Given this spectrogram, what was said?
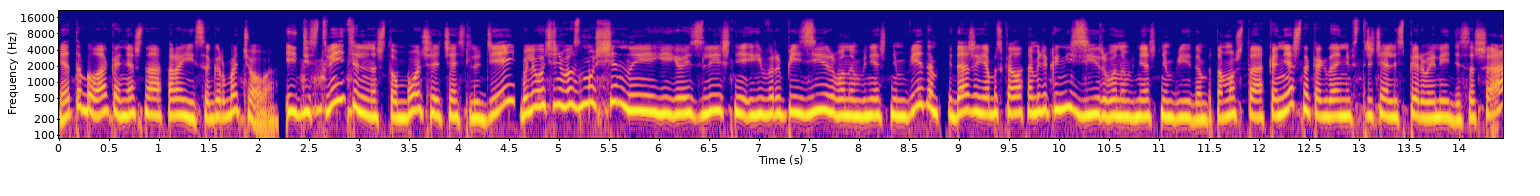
это была, конечно, Раиса Горбачева. И действительно, что большая часть людей были очень возмущены ее излишне европеизированным внешним видом и даже, я бы сказала, американизированным внешним видом, потому что, конечно, когда они встречались с первой леди США,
